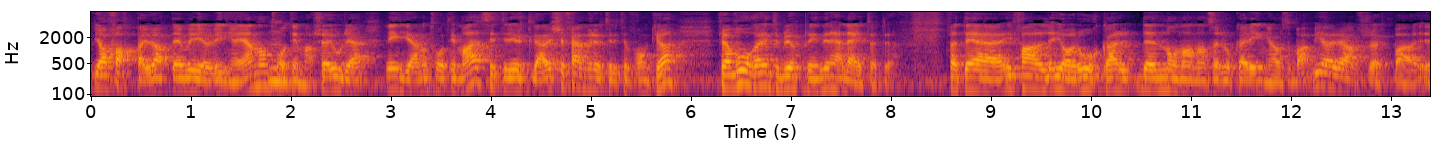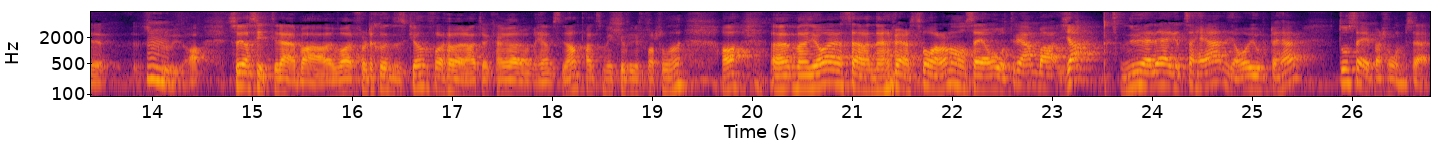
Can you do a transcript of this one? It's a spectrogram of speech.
jag fattar ju att det blir att ringa igen om Mm. två timmar. Så jag gjorde, ringde igen om två timmar. Sitter i ytterligare 25 minuter i telefonkö. För jag vågar inte bli uppringd i det här läget vet du. För att det är, ifall jag råkar, det är någon annan som råkar ringa och så bara, vi har redan försökt bara eh, Mm. ja. Så jag sitter där bara, var 47 sekund får jag höra att jag kan göra på hemsidan. Tack så mycket för informationen. Ja, eh, men jag är så här, när jag väl svarar någon säger jag återigen bara, ja, nu är läget så här, jag har gjort det här. Då säger personen så här,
